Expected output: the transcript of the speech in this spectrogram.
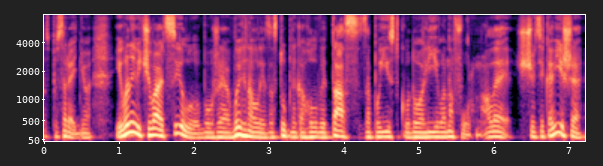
безпосередньо. І вони відчувають силу, бо вже вигнали заступника голови ТАСС за поїздку до Алієва на форум. Але що цікавіше,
